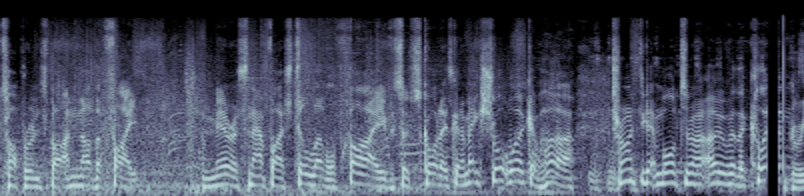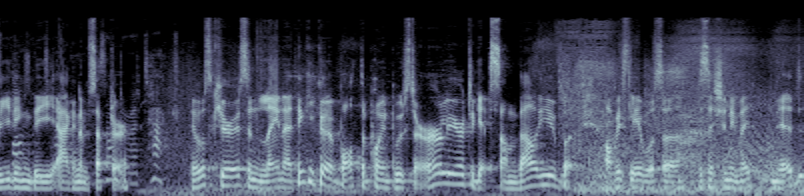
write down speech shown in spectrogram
top rune spot, another fight. And Mira Snapfire still level 5, so Squad is going to make short work of her, trying to get Mortimer over the cliff. Greeting the Aghanim Scepter. It was curious in lane. I think he could have bought the point booster earlier to get some value, but obviously it was a decision he made mid.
